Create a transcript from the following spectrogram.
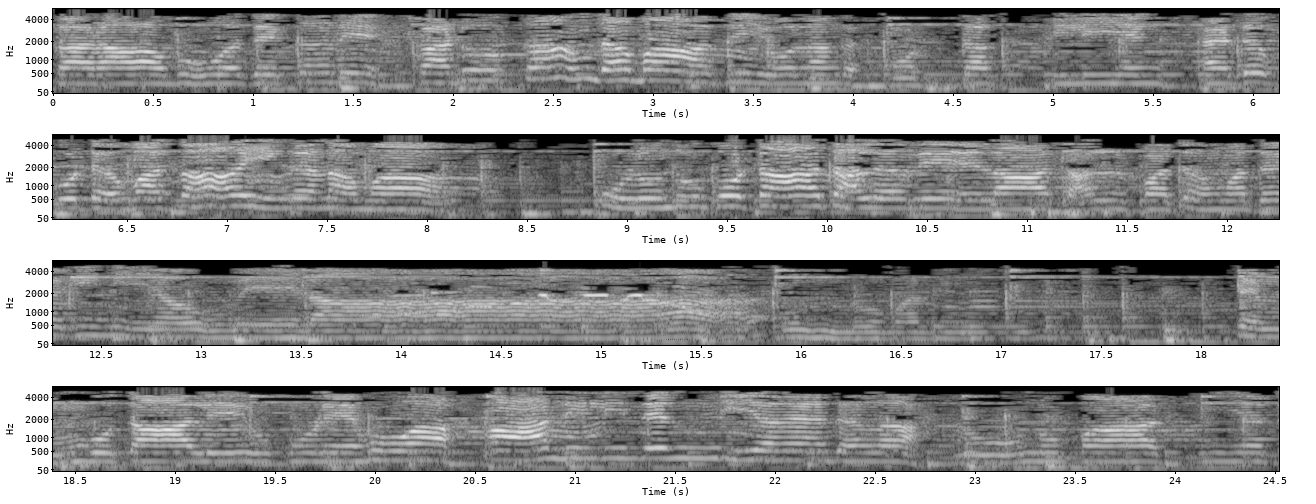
කරා බුව දෙකනේ කඩු කන්දමා දියෝ ළඟ මොට්ටක් පිළියෙන් හැඩ කොට වසා ඉඟනමා උළුඳු කොටා තල වේලා තල්පත මත ගිනියව් වේලා. කුල්ලුමලි තෙම්බුතාලේ උකුලේ හොවා ආනිලි දෙන්දිය ඇදලා ලුණු පාත්තියට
